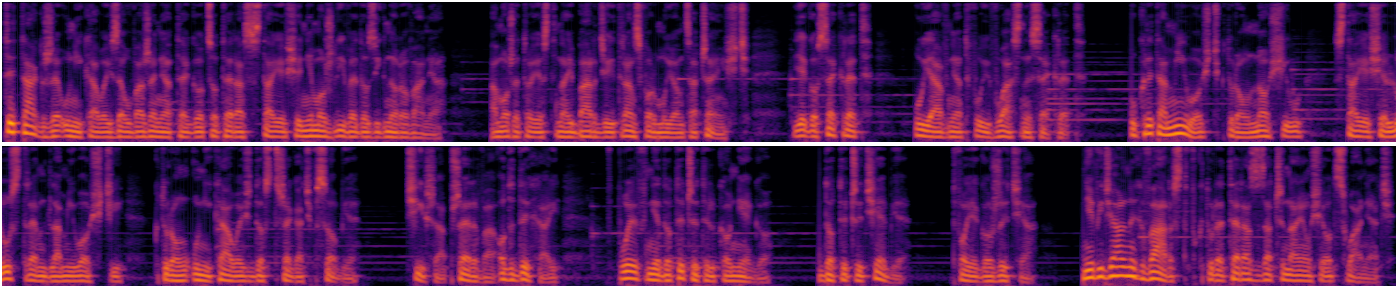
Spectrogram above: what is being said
Ty także unikałeś zauważenia tego, co teraz staje się niemożliwe do zignorowania. A może to jest najbardziej transformująca część. Jego sekret ujawnia twój własny sekret. Ukryta miłość, którą nosił, staje się lustrem dla miłości, którą unikałeś dostrzegać w sobie. Cisza, przerwa, oddychaj. Wpływ nie dotyczy tylko niego. Dotyczy ciebie, twojego życia. Niewidzialnych warstw, które teraz zaczynają się odsłaniać.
